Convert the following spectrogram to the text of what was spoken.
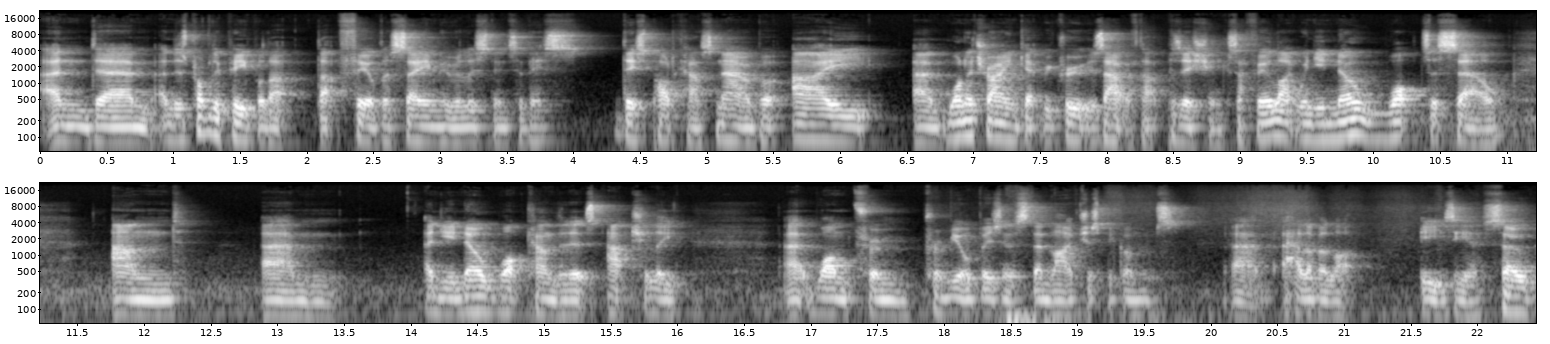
And um, and there's probably people that that feel the same who are listening to this this podcast now but I um, want to try and get recruiters out of that position because I feel like when you know what to sell and um, and you know what candidates actually uh, want from from your business, then life just becomes uh, a hell of a lot easier. So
